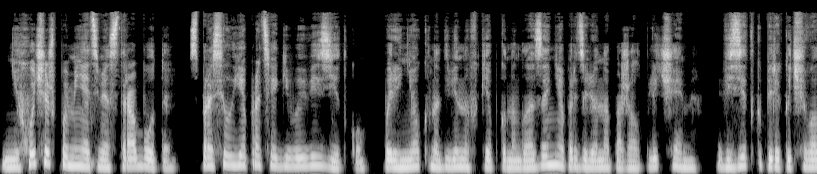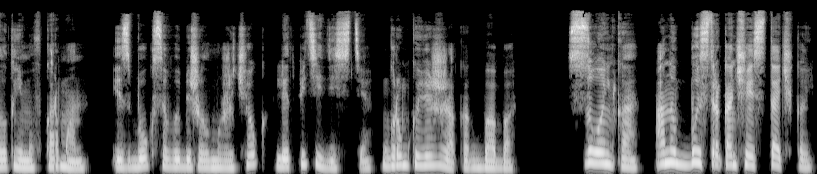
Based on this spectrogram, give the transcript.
«Не хочешь поменять место работы?» — спросил я, протягивая визитку. Паренек, надвинув кепку на глаза, неопределенно пожал плечами. Визитка перекочевала к нему в карман. Из бокса выбежал мужичок лет пятидесяти, громко визжа, как баба. «Сонька, а ну быстро кончай с тачкой!»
